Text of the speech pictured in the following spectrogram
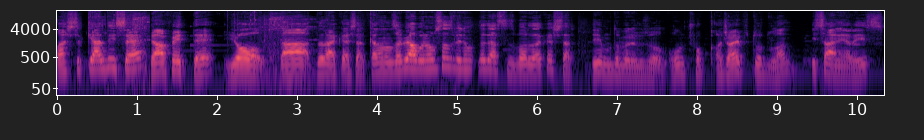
Başlık geldiyse kıyafet de yoldadır arkadaşlar. Kanalımıza bir abone olursanız beni mutlu edersiniz bu arada arkadaşlar. Değil mi? Bu da böyle güzel oldu. Oğlum çok acayip durdu lan. Bir saniye reis.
